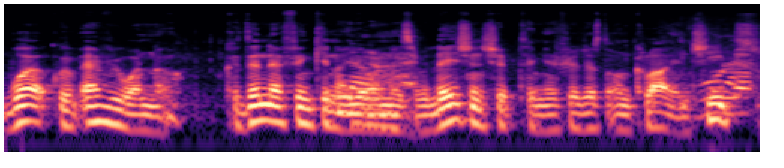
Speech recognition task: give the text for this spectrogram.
work with everyone though, because then they're thinking that you're on this relationship thing if you're just on clarting cheeks.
